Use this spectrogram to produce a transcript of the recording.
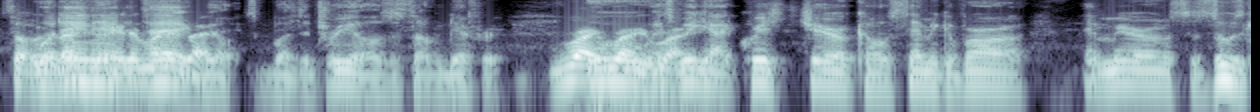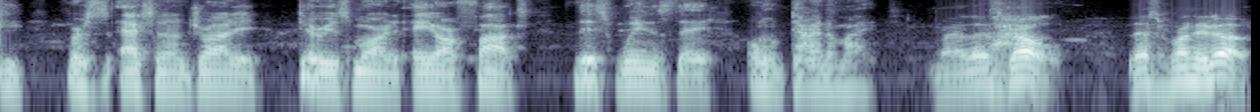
So Well, they ain't had the and run it tag belts, but the trios is something different. Right, Ooh, right, right. We got Chris Jericho, Sammy Guevara, and Minoru Suzuki versus Action Andretti, Darius Martin, AR Fox this Wednesday on Dynamite. Man, let's go. Let's run it up.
